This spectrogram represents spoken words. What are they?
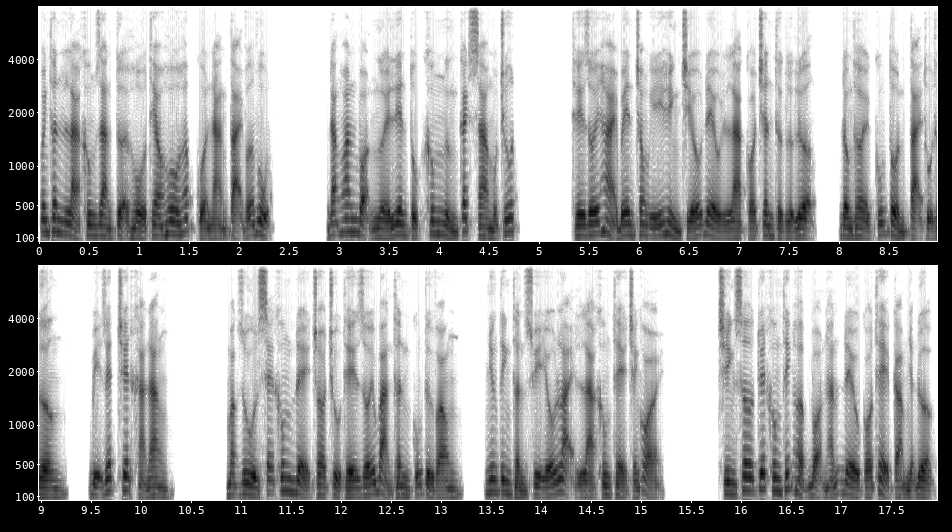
quanh thân là không gian tựa hồ theo hô hấp của nàng tại vỡ vụn. Đặng hoan bọn người liên tục không ngừng cách xa một chút. Thế giới hải bên trong ý hình chiếu đều là có chân thực lực lượng đồng thời cũng tồn tại thụ thường, bị giết chết khả năng. Mặc dù sẽ không để cho chủ thế giới bản thân cũng tử vong nhưng tinh thần suy yếu lại là không thể tránh khỏi. Trình sơ tuyết không thích hợp bọn hắn đều có thể cảm nhận được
